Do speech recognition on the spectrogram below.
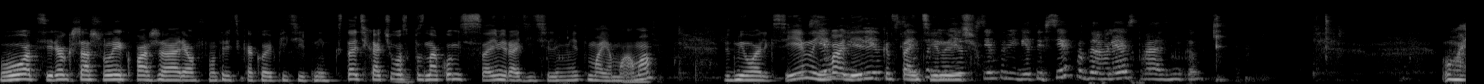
Вот, Серега шашлык пожарил. Смотрите, какой аппетитный. Кстати, хочу вас познакомить со своими родителями. Это моя мама, Людмила Алексеевна и Всем Валерий привет, Константинович. Всем привет, всем привет. И всех поздравляю с праздником. Ой,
